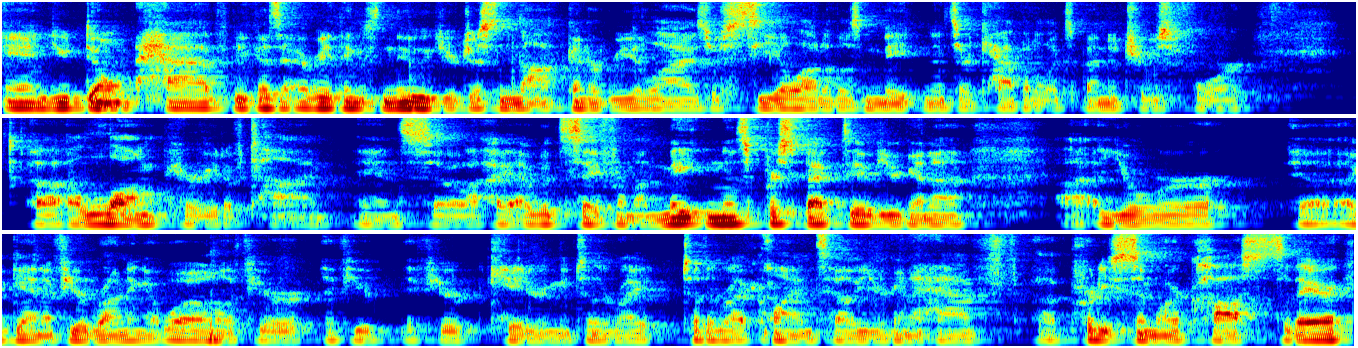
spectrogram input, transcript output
and you don't have because everything's new you're just not going to realize or see a lot of those maintenance or capital expenditures for uh, a long period of time. And so I, I, would say from a maintenance perspective you're going to uh, your uh, again, if you're running it well, if you're if you if you're catering to the right to the right clientele, you're going to have uh, pretty similar costs there.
